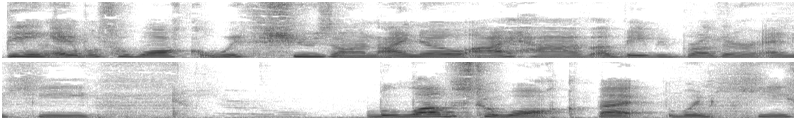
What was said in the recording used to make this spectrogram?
being able to walk with shoes on. I know I have a baby brother and he loves to walk, but when he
